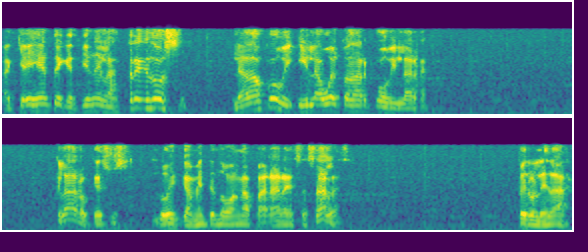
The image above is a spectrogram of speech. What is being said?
Aquí hay gente que tiene las tres dosis, le ha dado COVID y le ha vuelto a dar COVID, Lara. Claro que esos lógicamente no van a parar a esas alas, pero le da.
